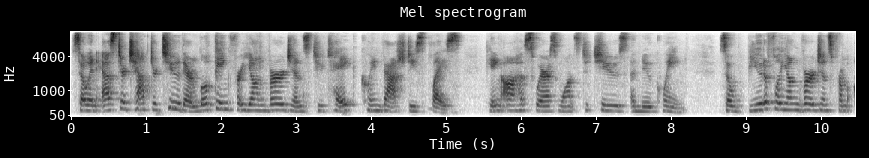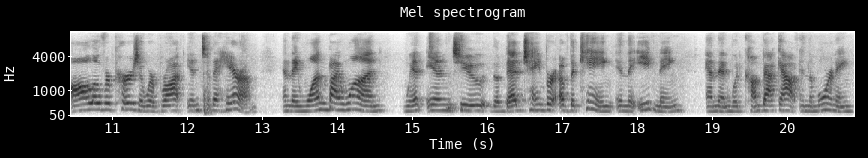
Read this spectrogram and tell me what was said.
So in Esther chapter 2, they're looking for young virgins to take Queen Vashti's place. King Ahasuerus wants to choose a new queen. So beautiful young virgins from all over Persia were brought into the harem and they one by one went into the bedchamber of the king in the evening and then would come back out in the morning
